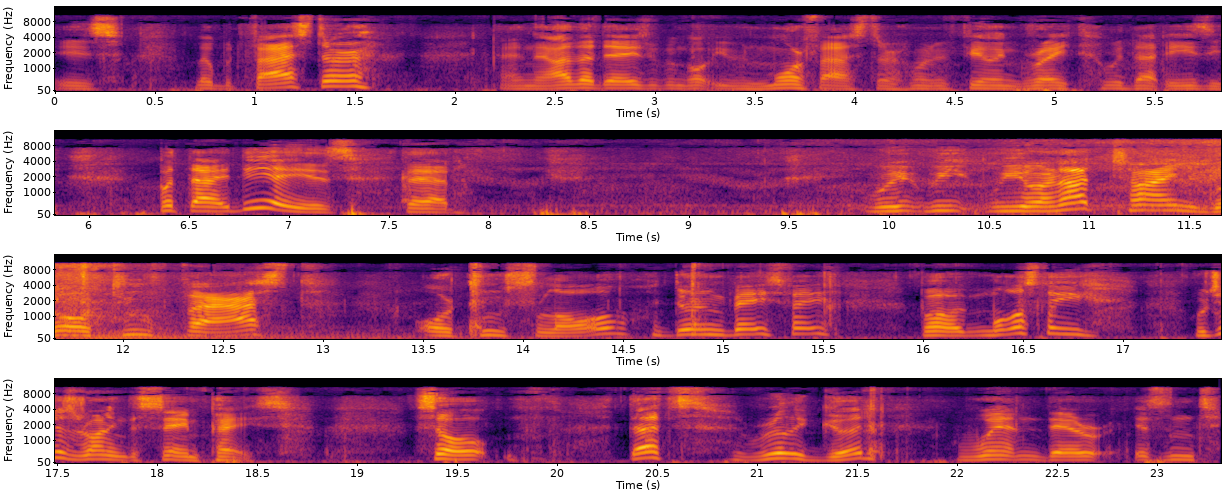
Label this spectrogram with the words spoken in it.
is a little bit faster and the other days we can go even more faster when we're feeling great with that easy. But the idea is that we, we, we are not trying to go too fast or too slow during base phase but mostly we're just running the same pace. So that's really good when there isn't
